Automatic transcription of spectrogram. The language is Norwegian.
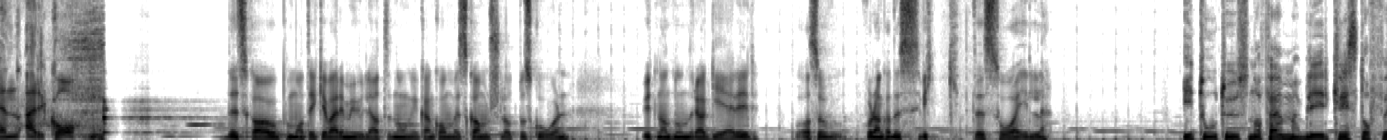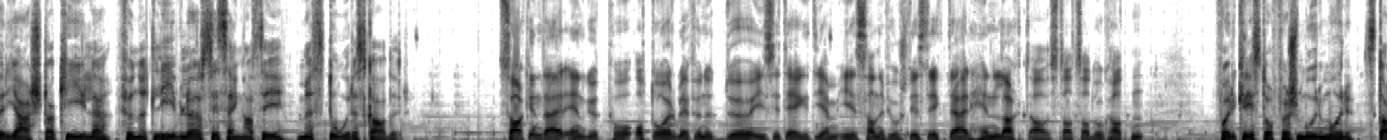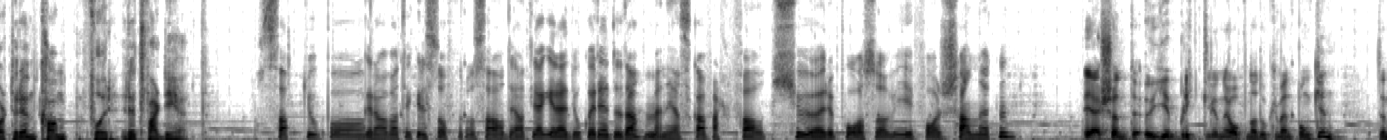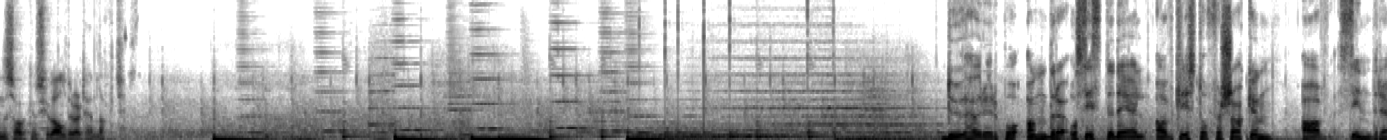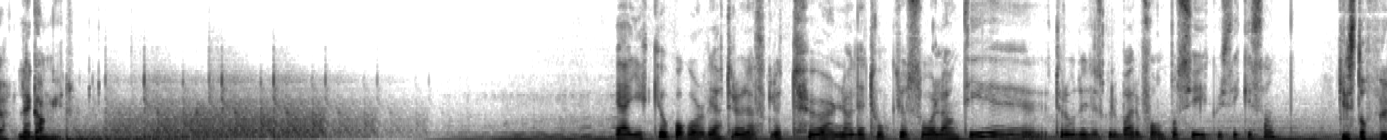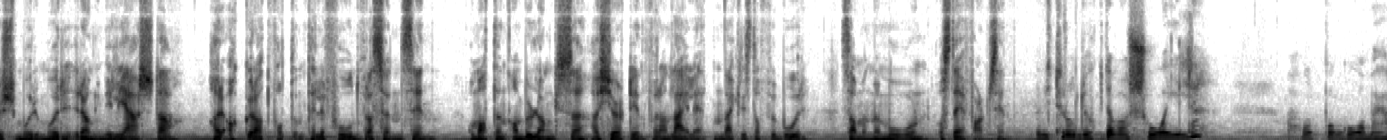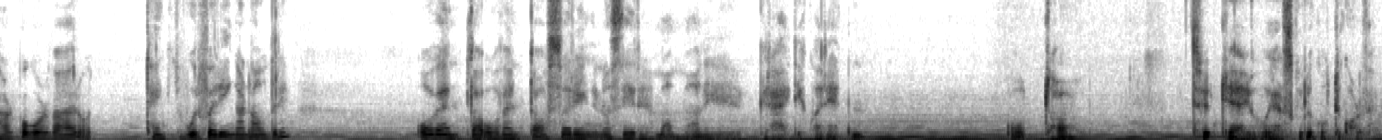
NRK. Det skal jo på en måte ikke være mulig at en unge kan komme skamslått på skolen uten at noen reagerer. Altså, hvordan kan det svikte så ille? I 2005 blir Kristoffer Gjerstad Kile funnet livløs i senga si med store skader. Saken der en gutt på åtte år ble funnet død i sitt eget hjem i Sandefjordsdistriktet, er henlagt av statsadvokaten. For Kristoffers mormor starter en kamp for rettferdighet. Satt jo på grava til Kristoffer og sa det at jeg greide jo ikke å redde deg, men jeg skal i hvert fall kjøre på så vi får sannheten. Jeg skjønte øyeblikkelig når jeg åpna dokumentbunken denne saken skulle aldri vært henlagt. Du hører på andre og siste del av Kristoffer-saken av Sindre Leganger. Jeg gikk jo på gulvet, jeg trodde jeg skulle tørne, og det tok jo så lang tid. Jeg trodde de skulle bare få den på sykehus, ikke sant. Kristoffers mormor Ragnhild Gjerstad har akkurat fått en telefon fra sønnen sin om at en ambulanse har kjørt inn foran leiligheten der Kristoffer bor, sammen med moren og stefaren sin. Vi trodde jo ikke det var så ille. Holdt på å gå meg halvt på gulvet her og tenkte hvorfor ringer han aldri? Og venta og venta, og så ringer han og sier 'mamma, de greide ikke å redde den'. Og da trodde jeg jo jeg skulle gå til gulvet.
